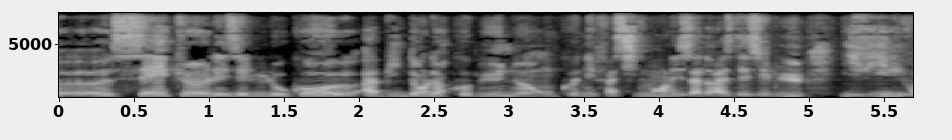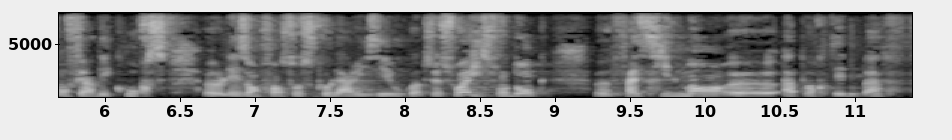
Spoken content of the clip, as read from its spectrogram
euh, sait que les élus locaux euh, habitent dans leur commune, on connaît facilement les adresses des élus, ils vivent, ils vont faire des courses, les enfants sont scolarisés ou quoi que ce soit, ils sont donc facilement à portée de baffe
